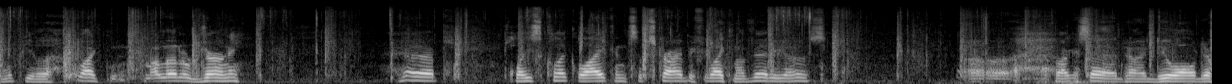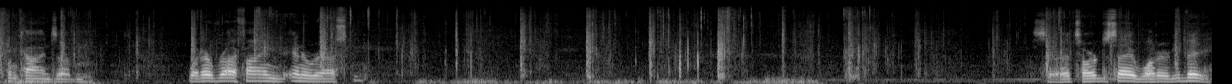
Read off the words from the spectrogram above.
Hope you like my little journey. Uh, please click like and subscribe if you like my videos. Uh, like I said, I do all different kinds of them. Whatever I find interesting. So it's hard to say what it'll be.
